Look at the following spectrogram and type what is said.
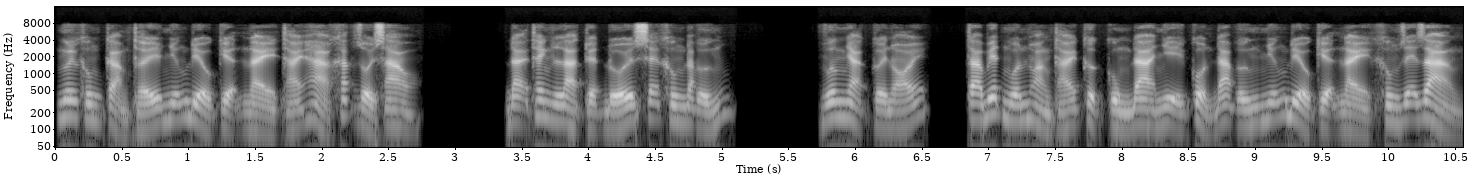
ngươi không cảm thấy những điều kiện này thái hà khắc rồi sao? Đại Thanh là tuyệt đối sẽ không đáp ứng. Vương Nhạc cười nói, ta biết muốn Hoàng Thái Cực cùng đa nhị cổn đáp ứng những điều kiện này không dễ dàng,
